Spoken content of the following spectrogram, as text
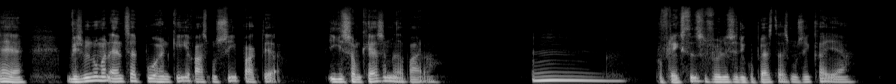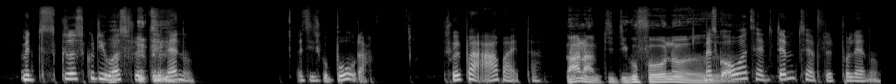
Ja, ja. Hvis nu man ansat Burhan G. Rasmus Sebak der, I som kassemedarbejder, Mm. på flekstid selvfølgelig, så de kunne passe deres musikkarriere. Men så skulle de jo også flytte til landet. Altså, de skulle bo der. De skulle ikke bare arbejde der. Nej, nej, de, de kunne få noget Man skulle overtale dem til at flytte på landet.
